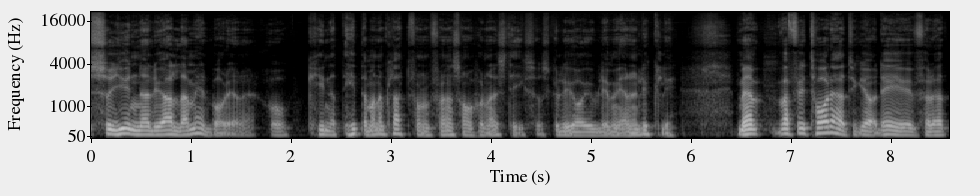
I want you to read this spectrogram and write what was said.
så gynnar det ju alla medborgare. Och hittar man en plattform för en sån journalistik så skulle jag ju bli mer än lycklig. Men varför vi tar det här tycker jag, det är ju för att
